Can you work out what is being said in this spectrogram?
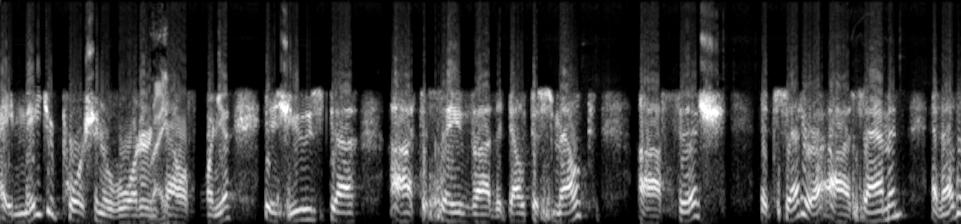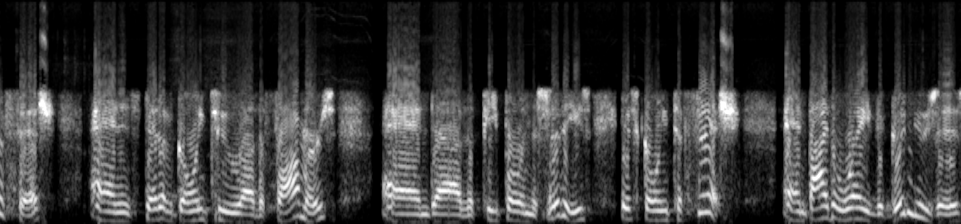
a major portion of water in right. California is used uh, uh, to save uh, the Delta smelt, uh, fish, etc., uh, salmon, and other fish. And instead of going to uh, the farmers and uh, the people in the cities, it's going to fish. And by the way, the good news is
